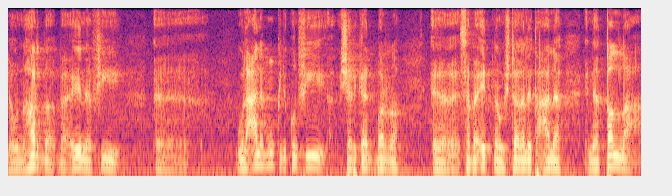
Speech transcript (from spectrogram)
لو النهارده بقينا في آه، والعالم ممكن يكون في شركات بره آه، سبقتنا واشتغلت على انها تطلع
